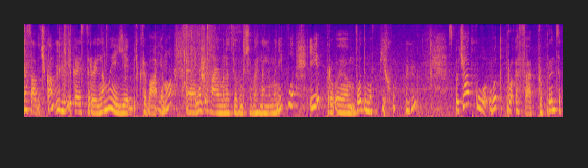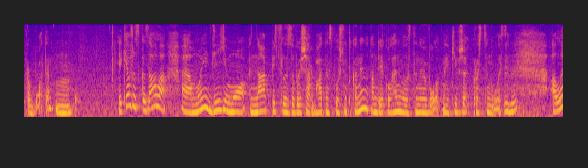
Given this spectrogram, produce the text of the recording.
насадочка, яка є стерильна. Ми її відкриваємо, надягаємо на цю внутрішню вагінальну маніпулу і вводимо в піхву. Спочатку, от про ефект, про принцип роботи. Як я вже сказала, е, ми діємо на підслизовий шар багато на сполучну тканину, там, де є колагенові листинові волокна, які вже розтягнулися. Але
